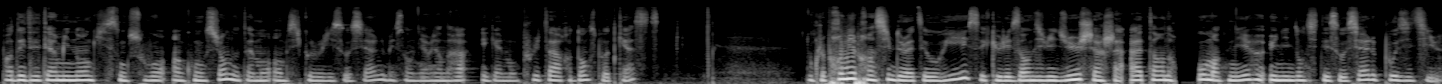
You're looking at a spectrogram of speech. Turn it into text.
par des déterminants qui sont souvent inconscients, notamment en psychologie sociale, mais ça on y reviendra également plus tard dans ce podcast. Donc le premier principe de la théorie, c'est que les individus cherchent à atteindre ou maintenir une identité sociale positive.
